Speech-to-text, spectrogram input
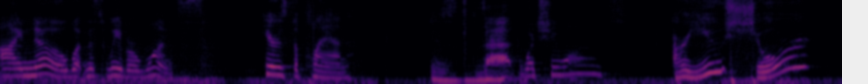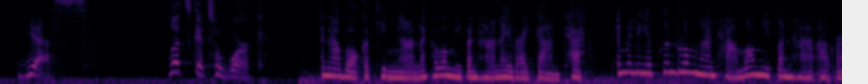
I know what Miss Weaver wants. Here's the plan. Is that what she wants? Are you sure? Yes. Let's get to work. แอนนาบอกกับทีมงานนะคะว่ามีปัญหาในรายการค่ะ เอมิเลียเพื่อนร่วมงานถามว่ามีปัญหาอะไร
